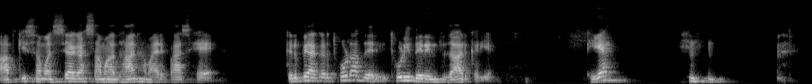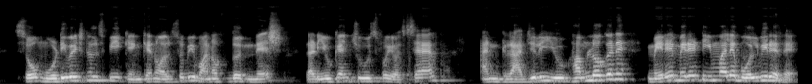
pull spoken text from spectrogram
आपकी समस्या का समाधान हमारे पास है। कृपया अगर थोड़ा देर, थोड़ी देर इंतज़ार करिए। ठीक है? so motivational speaking can also be one of the niche that you can choose for yourself. And gradually you हम लोगों ने मेरे मेरे टीम वाले बोल भी रहे थे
